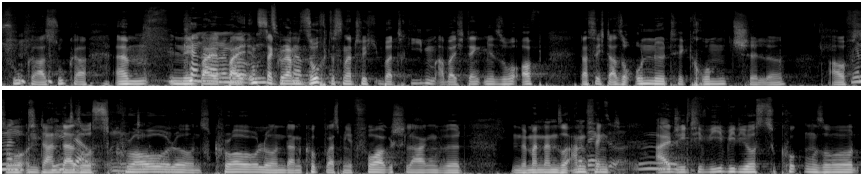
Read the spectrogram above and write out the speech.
Zucker, Zucker. ähm, nee, Keine bei, Ahnung, bei Instagram Zucker Sucht ist natürlich übertrieben, aber ich denke mir so oft, dass ich da so unnötig rumchille. Auf Ja, so man und dann da so unnötig scrolle und scrolle und dann guck, was mir vorgeschlagen wird. Und wenn man dann so anfängt, denkt so, IGTV-Videos zu gucken, so,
